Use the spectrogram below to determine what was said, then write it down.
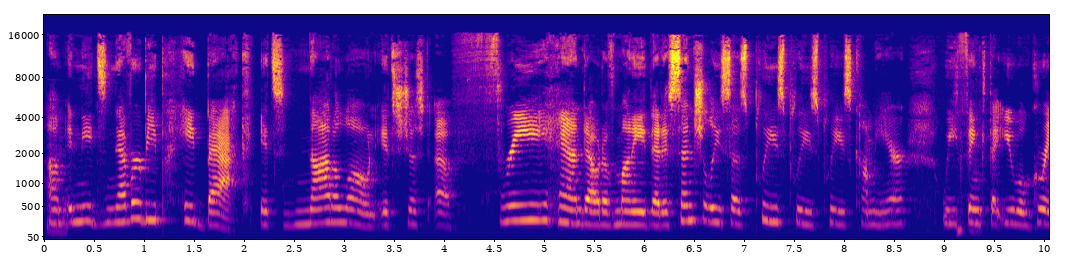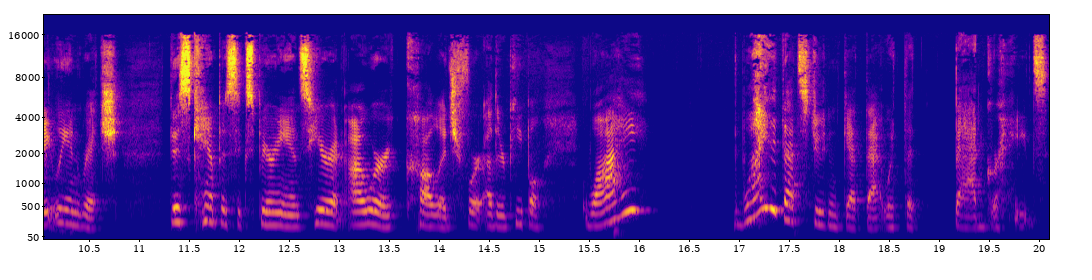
Um, It needs never be paid back. It's not a loan, it's just a free handout of money that essentially says, please, please, please come here. We think that you will greatly enrich this campus experience here at our college for other people. Why? Why did that student get that with the bad grades?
